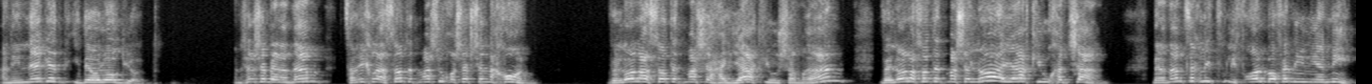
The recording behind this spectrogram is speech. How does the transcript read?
אני נגד אידיאולוגיות. אני חושב שבן אדם צריך לעשות את מה שהוא חושב שנכון ולא לעשות את מה שהיה כי הוא שמרן ולא לעשות את מה שלא היה כי הוא חדשן. בן אדם צריך לפעול באופן ענייני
